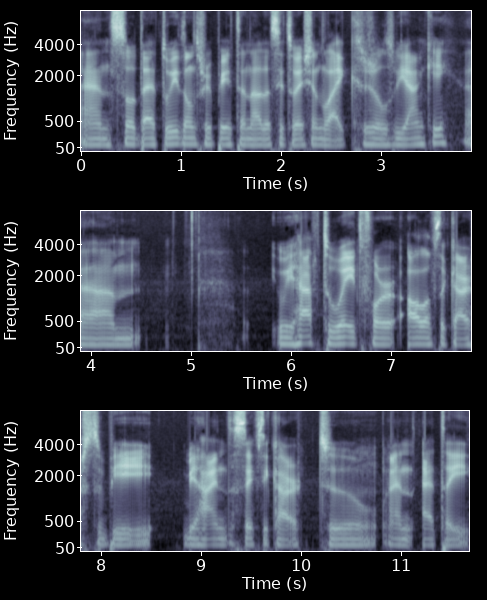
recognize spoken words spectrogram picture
And so that we don't repeat another situation like Jules Bianchi, um, we have to wait for all of the cars to be behind the safety car to and at a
